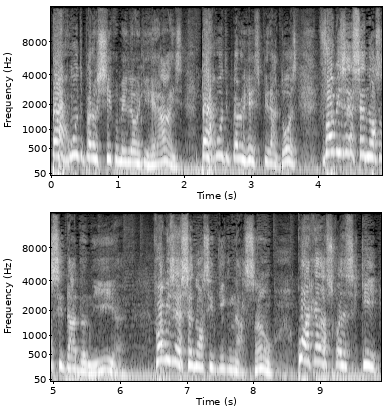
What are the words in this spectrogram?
Pergunte pelos 5 milhões de reais, pergunte pelos respiradores. Vamos exercer nossa cidadania, vamos exercer nossa indignação com aquelas coisas que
